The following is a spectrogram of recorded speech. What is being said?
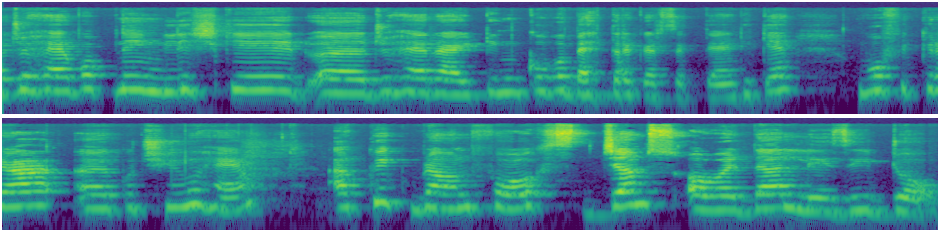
जो है वो अपने इंग्लिश के जो है राइटिंग को वो बेहतर कर सकते हैं, ठीक है? वो फिक्रा कुछ यूँ है। A quick brown fox jumps over the lazy dog.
